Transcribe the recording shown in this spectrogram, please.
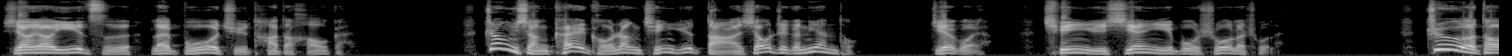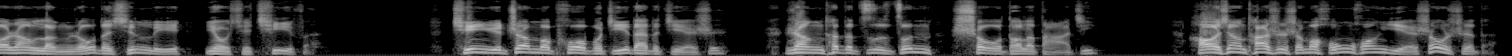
想要以此来博取他的好感。正想开口让秦宇打消这个念头，结果呀，秦宇先一步说了出来。这倒让冷柔的心里有些气愤。秦宇这么迫不及待的解释，让他的自尊受到了打击，好像他是什么洪荒野兽似的，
